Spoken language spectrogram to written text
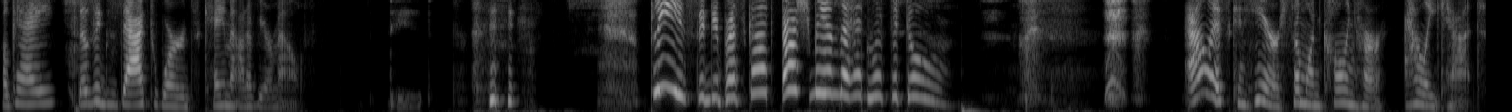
okay? Those exact words came out of your mouth. Did. Please, Sidney Prescott, bash me in the head with the door. Alice can hear someone calling her Alley Cat.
